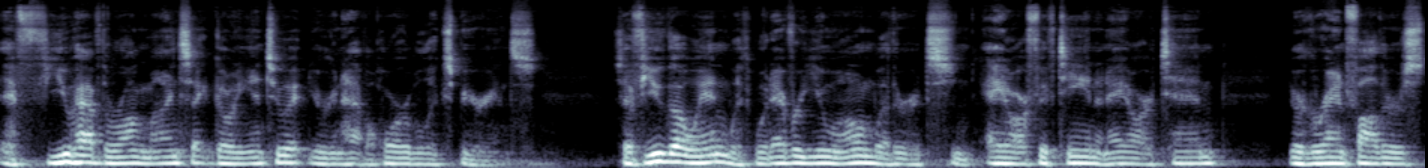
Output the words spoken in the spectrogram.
If you have the wrong mindset going into it, you're going to have a horrible experience. So if you go in with whatever you own, whether it's an AR-15, an AR-10, your grandfather's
